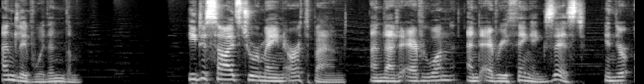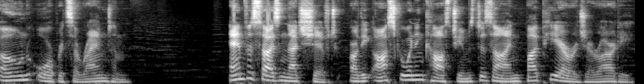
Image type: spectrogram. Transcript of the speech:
and live within them. He decides to remain earthbound and let everyone and everything exist in their own orbits around him. Emphasizing that shift are the Oscar winning costumes designed by Piero Gherardi.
